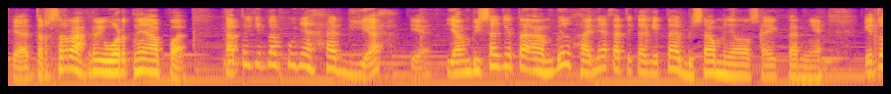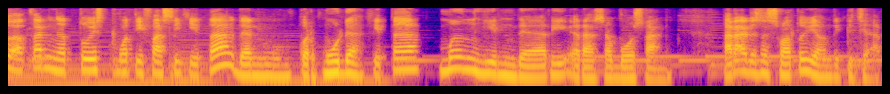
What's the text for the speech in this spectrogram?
Ya terserah rewardnya apa. Tapi kita punya hadiah ya yang bisa kita ambil hanya ketika kita bisa menyelesaikannya. Itu akan nge-twist motivasi kita dan mempermudah kita menghindari rasa bosan. Karena ada sesuatu yang dikejar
